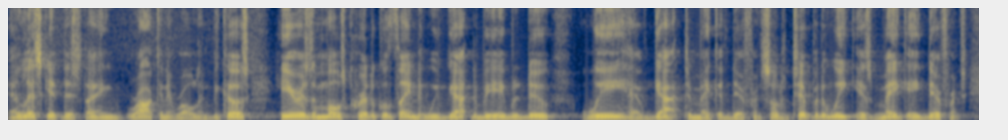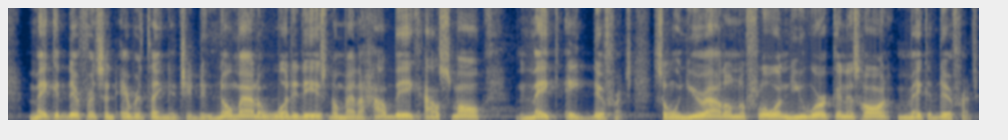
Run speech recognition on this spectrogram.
and let's get this thing rocking and rolling. Because here is the most critical thing that we've got to be able to do. We have got to make a difference. So the tip of the week is make a difference. Make a difference in everything that you do, no matter what it is, no matter how big, how small make a difference. So when you're out on the floor and you're working as hard, make a difference.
